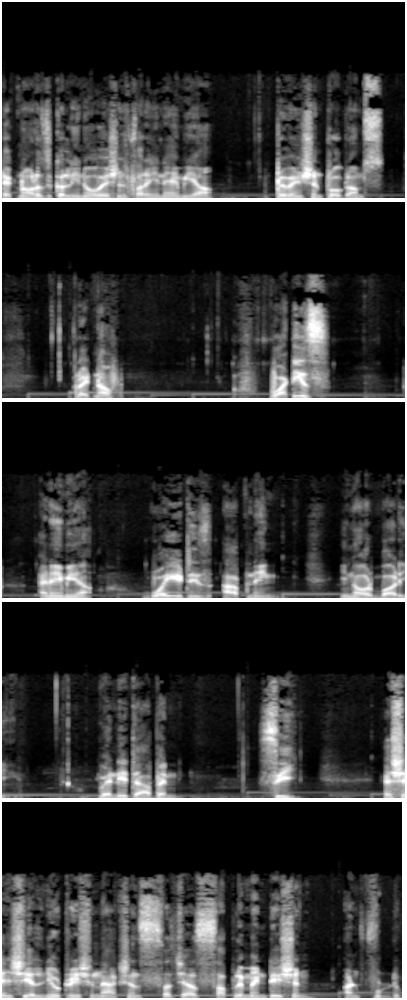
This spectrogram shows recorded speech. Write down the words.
technological innovations for anemia prevention programs. Right now, what is anemia? Why it is happening in our body? When it happen? See, essential nutrition actions such as supplementation and food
